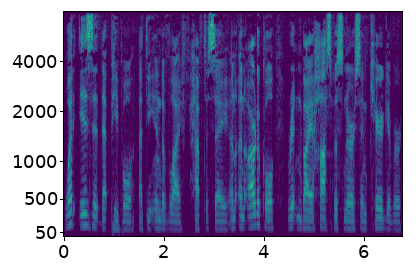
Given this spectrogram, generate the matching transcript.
What is it that people at the end of life have to say? An, an, article written by a hospice nurse and caregiver,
